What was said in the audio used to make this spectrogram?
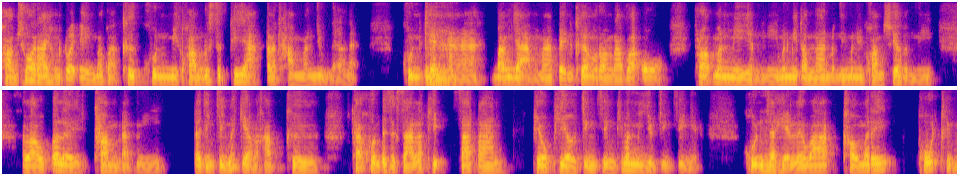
ความชั่วร้ายของตัวเองมากกว่า คือคุณมีความรู้สึกที่อยากกระทำมันอยู่แล้วแหละ คุณแค่หาบางอย่างมาเป็นเครื่องรองรับว่าโอ้เพราะมันมีอย่างนี้มันมีตำนานแบบนี้มันมีความเชื่อแบบนี้ เราก็เลยทำแบบนี้ แต่จริง ๆ ไม่เกี่ยวหรอกครับ คือ ถ้าคุณไปศึกษาลัทธิซาตานเพียวๆจริง ๆ ที่มันมีอยู่จริงๆอะ คุณจะเห็นเลยว่าเขาไม่ได้พูดถึง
